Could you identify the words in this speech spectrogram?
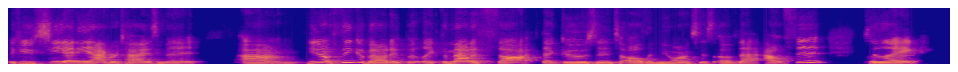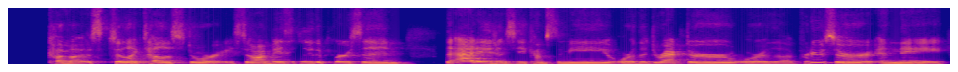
if you see any advertisement, um, you don't think about it, but like the amount of thought that goes into all the nuances of that outfit to like come to like tell a story. So I'm basically the person the ad agency comes to me or the director or the producer and they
